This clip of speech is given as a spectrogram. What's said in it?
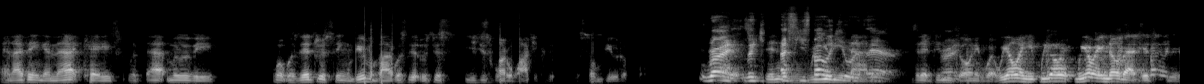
And I think in that case, with that movie, what was interesting and beautiful about it was it was just you just want to watch it because it was so beautiful. Right, like you felt really like you were there. That it didn't right. go anywhere. We already we already we already know that history.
